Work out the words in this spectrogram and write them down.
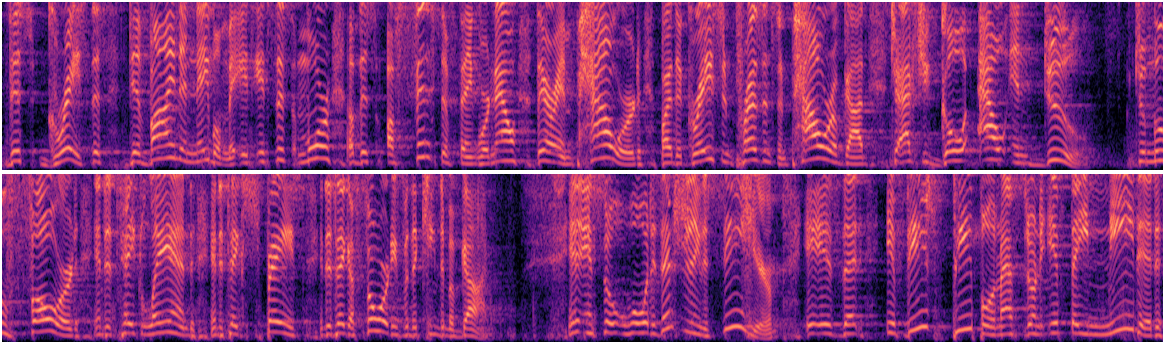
this grace, this divine enablement. It, it's this more of this offensive thing where now they are empowered by the grace and presence and power of God to actually go out and do, to move forward and to take land and to take space and to take authority for the kingdom of God. And, and, so, what is interesting to see here is that if these people in Macedonia, if they needed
